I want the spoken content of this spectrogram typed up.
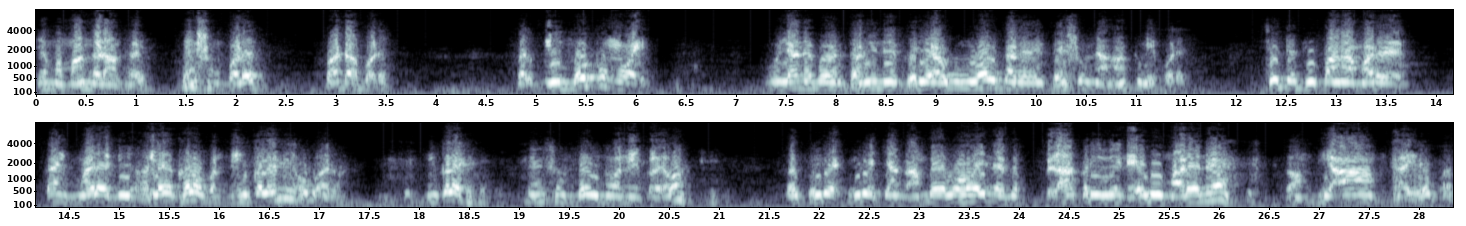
એમાં માંગણા થાય. ભેંસું પડે પાડા પડે. પણ એ મોટું હોય. ઓલાને ધણીને ઘરે આવવું હોય ત્યારે ભેંસું ને હાંકવી પડે. છેટેથી પાણા મારે કંઈક મારે બી હલે ખરો, પણ નીકળે નહીં ઉભારો નીકળે. ભેંસું દેવ નો નીકળે ધીરે ધીરે ક્યાંક આંબે હોય ને કે લાકડી લઈને એવી મારે ને, તો આમથી આમ થાય, હો, બસ.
